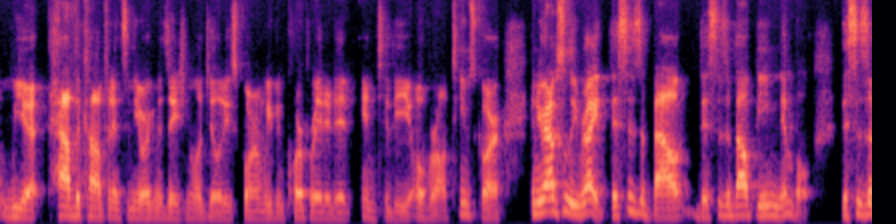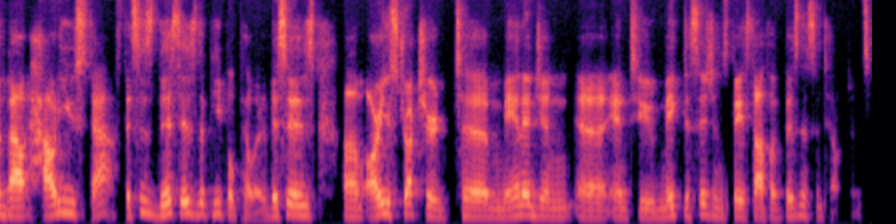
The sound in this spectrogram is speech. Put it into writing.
we uh, have the confidence in the organizational agility score and we've incorporated it into the overall team score. For. And you're absolutely right. This is about this is about being nimble. This is about how do you staff. This is this is the people pillar. This is um, are you structured to manage and uh, and to make decisions based off of business intelligence,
